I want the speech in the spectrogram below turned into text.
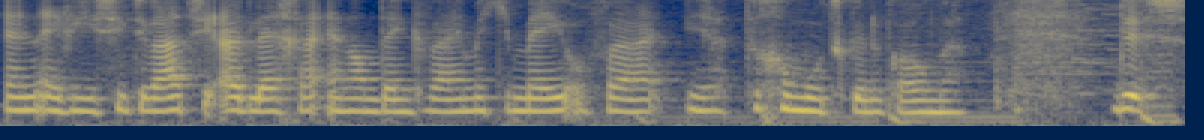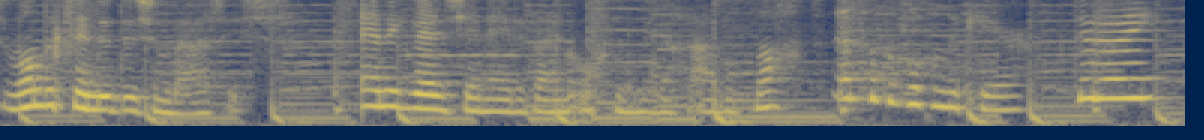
En even je situatie uitleggen. En dan denken wij met je mee of we je tegemoet kunnen komen. Dus, want ik vind het dus een basis. En ik wens je een hele fijne ochtend, middag, avond, nacht. En tot de volgende keer. Doei doei!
